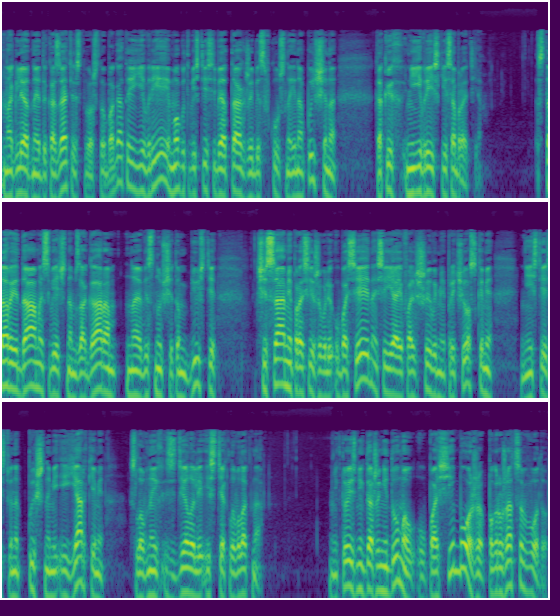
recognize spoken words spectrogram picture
Наглядное доказательство, что богатые евреи могут вести себя так же безвкусно и напыщенно, как их нееврейские собратья. Старые дамы с вечным загаром на веснущатом бюсте часами просиживали у бассейна, сияя фальшивыми прическами, неестественно пышными и яркими, словно их сделали из стекловолокна. Никто из них даже не думал, упаси Боже, погружаться в воду.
